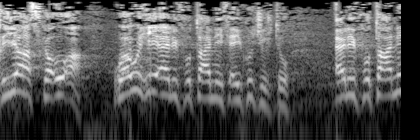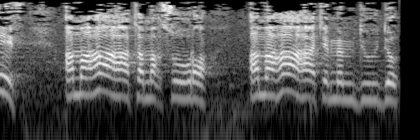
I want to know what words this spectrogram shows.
qiyaaska u ah waa wixii alifu ta'niif ay ku jirto. Alifu ta'niif ama ha ahaato maqsuuro ama ha ahaato mamduudo.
